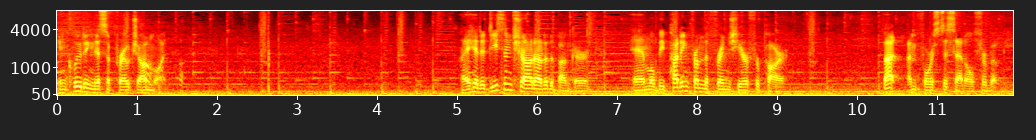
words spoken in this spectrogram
including this approach on one. I hit a decent shot out of the bunker, and will be putting from the fringe here for par, but I'm forced to settle for bogey.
